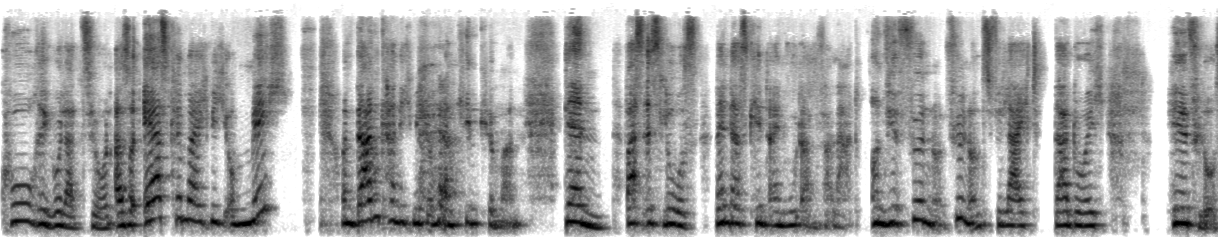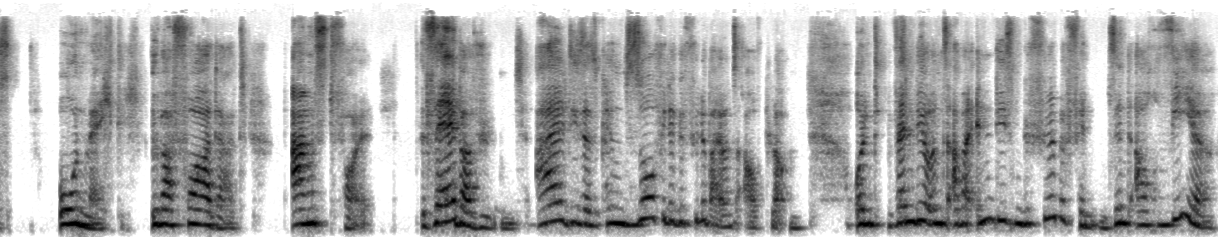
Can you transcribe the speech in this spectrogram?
Co-Regulation. Also erst kümmere ich mich um mich und dann kann ich mich um mein Kind kümmern. Denn was ist los, wenn das Kind einen Wutanfall hat und wir fühlen, fühlen uns vielleicht dadurch hilflos, ohnmächtig, überfordert, angstvoll, selber wütend. All diese können so viele Gefühle bei uns aufploppen. Und wenn wir uns aber in diesem Gefühl befinden, sind auch wir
